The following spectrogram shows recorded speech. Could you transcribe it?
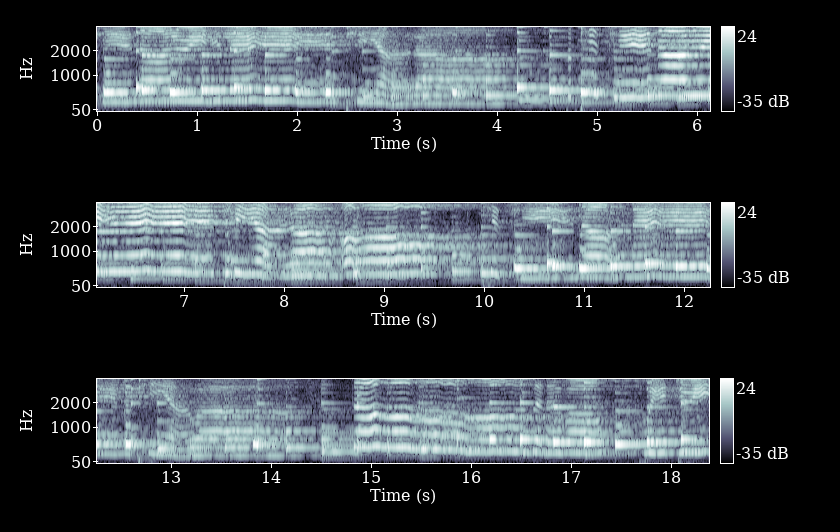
မဖြစ်ချင်တာတွေလည်းဖြစ်ရတာမဖြစ်ချင်တာတွေလည်းဖြစ်ရတာအော်ဖြစ်ချင်တာလည်းမဖြစ်ရပါတော့စတဲ့ဘောဝေတွေ့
